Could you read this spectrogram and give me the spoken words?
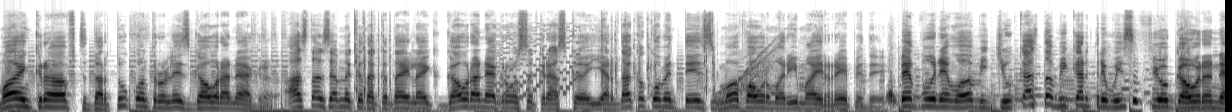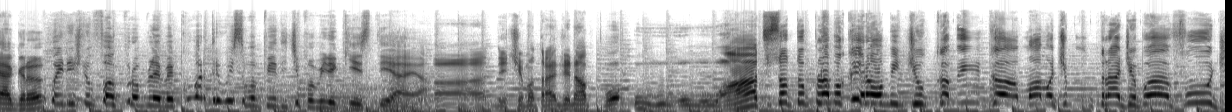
Minecraft, dar tu controlezi gaura neagră. Asta înseamnă că dacă dai like, gaura neagră o să crească, iar dacă comentezi, mă va urmări mai repede. Pe bune mă, Miciuc, asta mic ar trebui să fie o gaură neagră? Păi nici nu fac probleme, cum ar trebui să mă piedice pe mine chestia aia? A, de ce mă trage înapoi? Ce s-a întâmplat, bă, că era o miciucă mică? Mamă, ce mă trage, bă, fugi!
